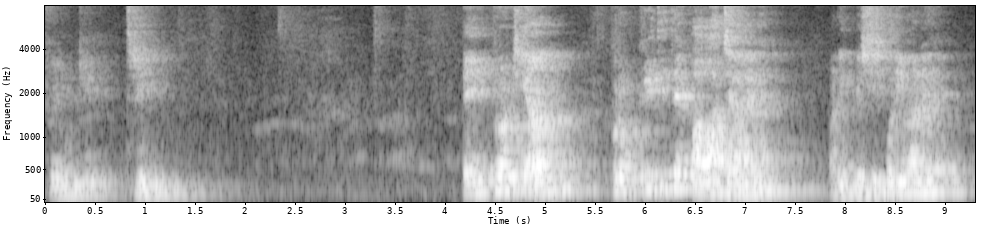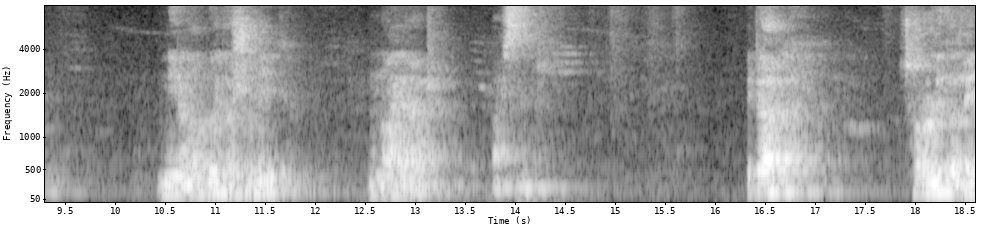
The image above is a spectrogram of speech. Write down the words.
twenty three এই প্রোটিয়াম প্রকৃতিতে পাওয়া যায় অনেক বেশি পরিমাণে নিরানব্বই দশমিক নয় আট পার্সেন্ট এটার সরলীকরণে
